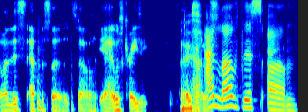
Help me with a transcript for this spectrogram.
on this episode. So yeah, it was crazy. Nice. I love this. Um,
